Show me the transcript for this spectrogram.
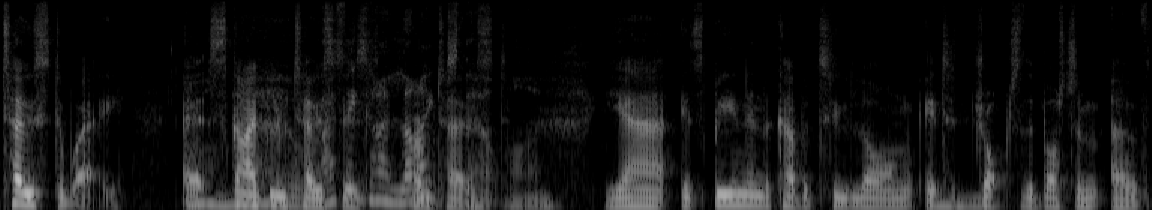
toast away. Uh, sky blue Oh, toast I think I from liked toast. that one. Yeah, it's been in the cupboard too long. It Mm. had dropped to the bottom of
